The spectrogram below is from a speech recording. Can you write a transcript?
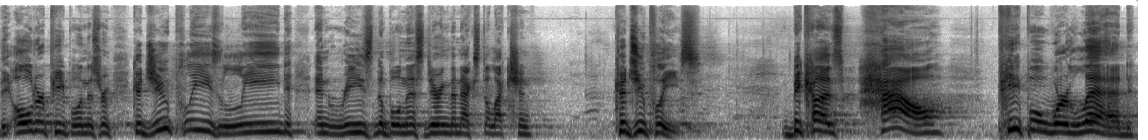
the older people in this room, could you please lead in reasonableness during the next election? Could you please? Because how people were led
